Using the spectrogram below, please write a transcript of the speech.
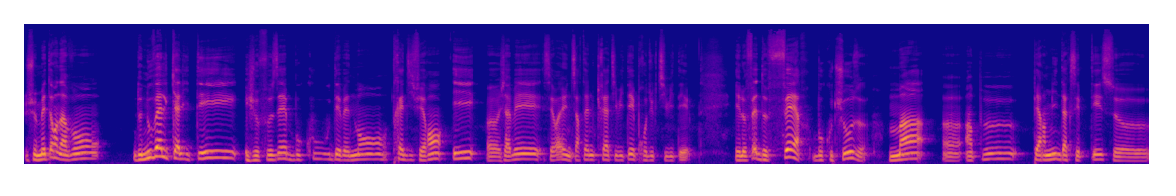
je mettais en avant de nouvelles qualités et je faisais beaucoup d'événements très différents et euh, j'avais, c'est vrai, une certaine créativité et productivité. Et le fait de faire beaucoup de choses m'a euh, un peu permis d'accepter ce,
